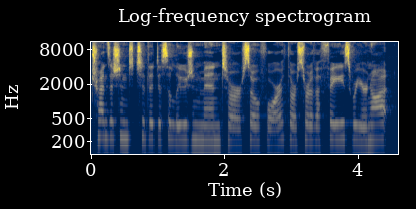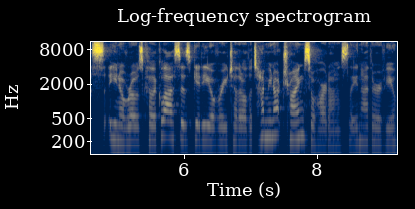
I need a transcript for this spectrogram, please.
transitioned to the disillusionment or so forth, or sort of a phase where you're not, you know, rose colored glasses, giddy over each other all the time. You're not trying so hard, honestly, neither of you.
